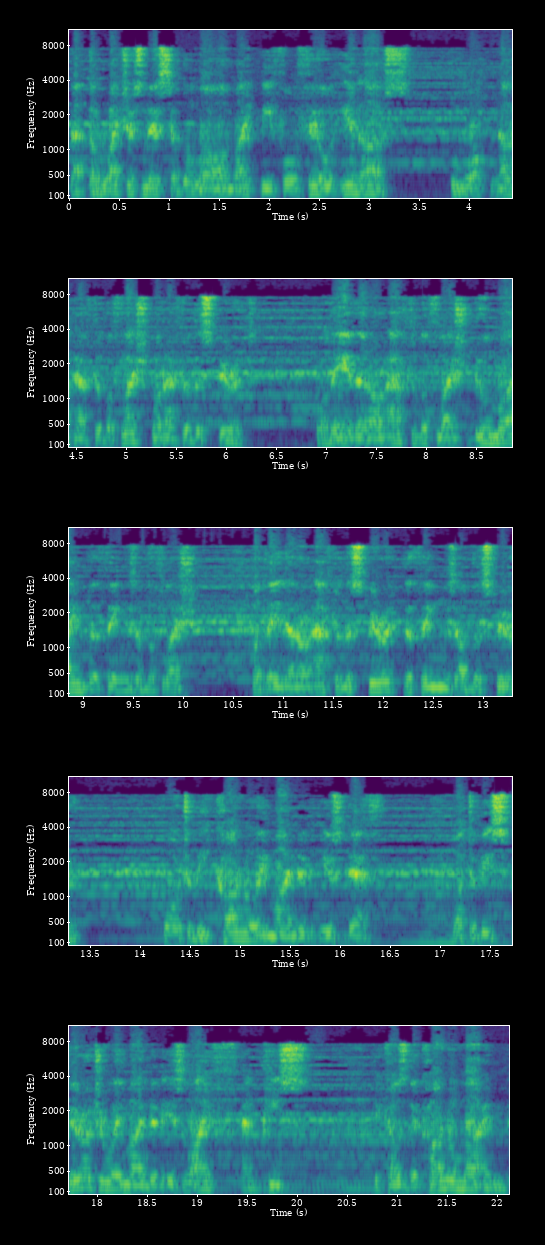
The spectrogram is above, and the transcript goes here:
that the righteousness of the law might be fulfilled in us, who walk not after the flesh, but after the Spirit. For they that are after the flesh do mind the things of the flesh, but they that are after the Spirit the things of the Spirit. For to be carnally minded is death, but to be spiritually minded is life and peace. Because the carnal mind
